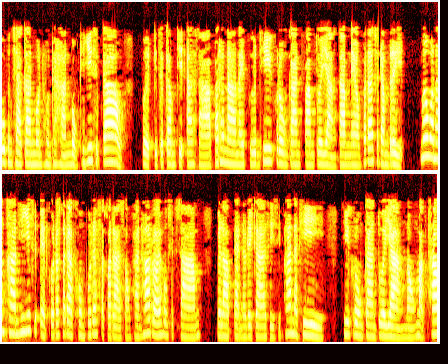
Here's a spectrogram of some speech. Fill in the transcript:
ู้บัญชาการมณฑลทหารบกที่ 29 เปิดกิจกรรมจิตอาสาพัฒนาในพื้นที่โครงการฟาร์มตัวอย่างตามแนวพระราชดำริ เมื่อวันอังคารที่ 21 กรกฎาคม พุทธศักราช 2563 เวลา 8นาฬิกา45 นาที ที่โครงการตัวอย่างหนองหมักเท่า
